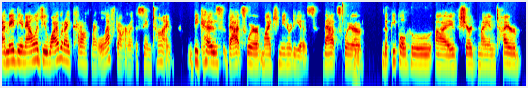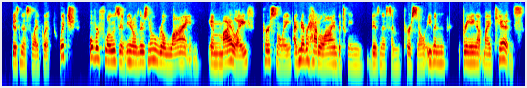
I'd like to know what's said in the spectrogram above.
I made the analogy why would I cut off my left arm at the same time? Because that's where my community is. That's where right. the people who I've shared my entire business life with, which overflows in, you know, there's no real line in my life personally. I've never had a line between business and personal, even bringing up my kids.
